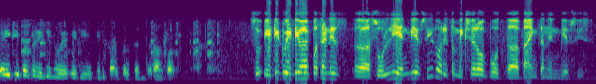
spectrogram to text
80%, 80 to 80, 85% around about. So 80 to 85% is uh, solely NBFCs or it's a mixture of both uh, banks and NBFCs?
